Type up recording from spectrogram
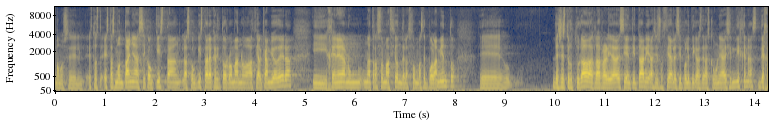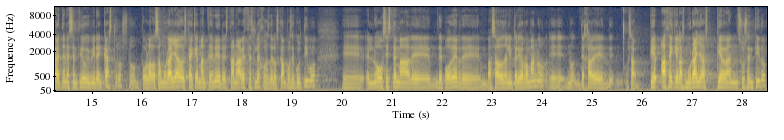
vamos, estas montañas se conquistan, las conquista el ejército romano hacia el cambio de era y generan una transformación de las formas de poblamiento. Eh, desestructuradas las realidades identitarias y sociales y políticas de las comunidades indígenas, deja de tener sentido vivir en castros, poblados amurallados que hay que mantener, están a veces lejos de los campos de cultivo. Eh, el nuevo sistema de, poder basado en el Imperio Romano eh, deja de, hace que las murallas pierdan su sentido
